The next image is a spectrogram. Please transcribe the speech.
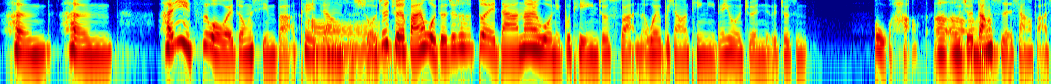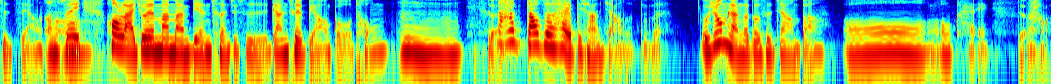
很很。很以自我为中心吧，可以这样子说哦就觉得反正我觉得这就是对的、啊。那如果你不听就算了，我也不想要听你的，因为我觉得你的就是不好。嗯嗯我觉得当时时的想法是这样子，嗯所以嗯后来就会慢慢变成就是干脆不要沟通。嗯，对那他到最后他也不想讲了，对不对？我觉得我们两个都是这样吧。哦，OK，对好。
